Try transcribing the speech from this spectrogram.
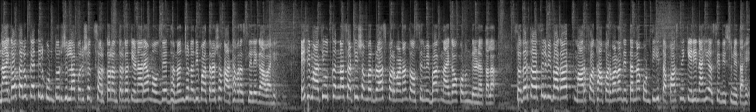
नायगाव तालुक्यातील कुंटूर जिल्हा परिषद सर्कल अंतर्गत येणाऱ्या मौजे धनंजय नदीपात्राच्या काठावर असलेले गाव आहे. येथे माती उत्खननासाठी शंभर ब्रास परवाना तहसील विभाग नायगावकडून देण्यात आला. सदर तहसील विभागात मार्फत हा परवाना देताना कोणतीही तपासणी केली नाही असे दिसून येत आहे.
